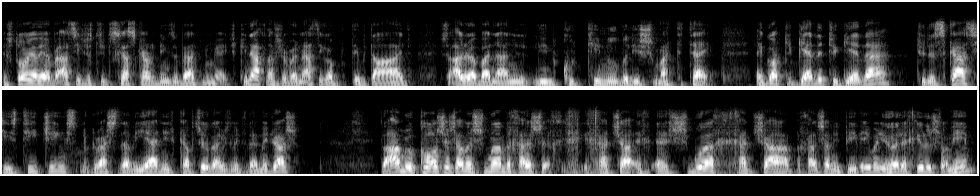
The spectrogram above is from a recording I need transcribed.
A story of Rav Asi just to discuss a couple of things about marriage. Kinach nafsh Rav Nasi they died. So Rabbanan lin kutinu v'lishmatete. They got together together to discuss his teachings. Look at Rashi over here. Need kapsul about the midrash. ואמרו כל ששם שמוע חדשה בחדשה מפיו. Anybody heard a chiddush from him?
